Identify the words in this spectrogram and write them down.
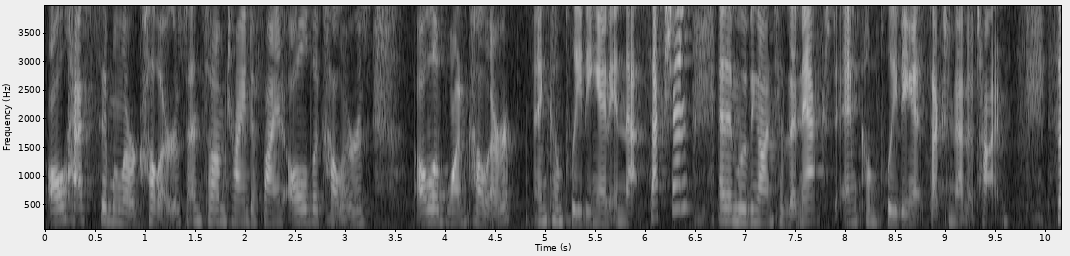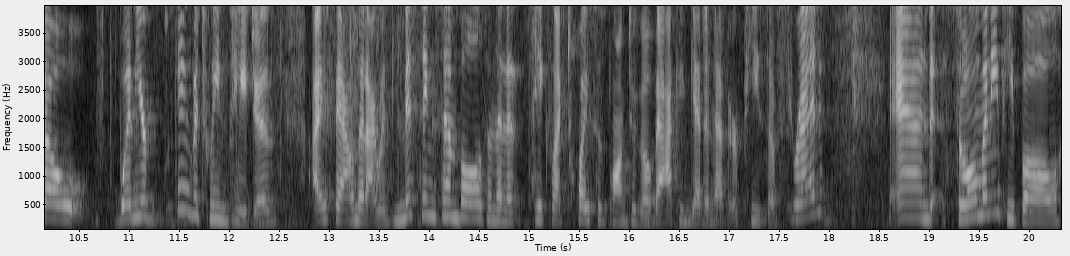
all has similar colors. And so I'm trying to find all the colors all of one color and completing it in that section and then moving on to the next and completing it section at a time. So when you're looking between pages, I found that I was missing symbols and then it takes like twice as long to go back and get another piece of thread. And so many people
